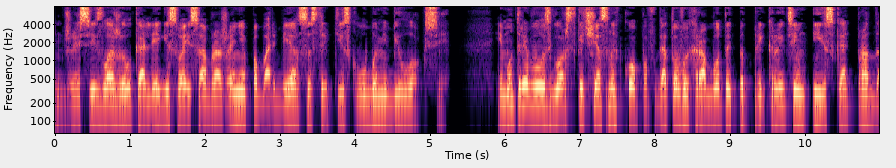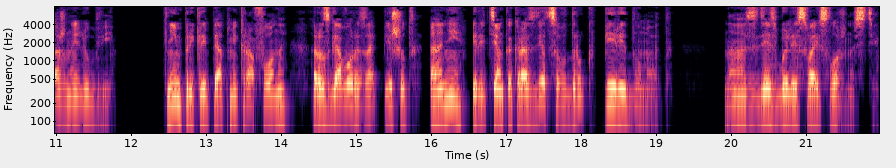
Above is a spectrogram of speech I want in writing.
Джесси изложил коллеге свои соображения по борьбе со стриптиз-клубами Билокси. Ему требовалась горстка честных копов, готовых работать под прикрытием и искать продажной любви. К ним прикрепят микрофоны, разговоры запишут, а они, перед тем, как раздеться, вдруг передумают. Но здесь были свои сложности.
